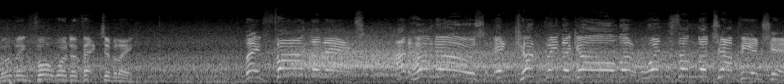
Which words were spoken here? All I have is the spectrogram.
Moving forward effectively. They've found the net! And who knows, it could be the goal that wins them the championship.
